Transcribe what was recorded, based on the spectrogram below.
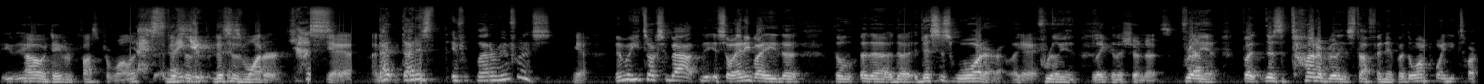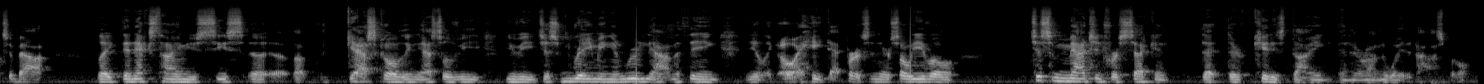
you- Oh, David Foster Wallace. Yes, this thank is you. this is water. yes. Yeah, yeah. That that is inf- ladder of influence. Yeah. Remember he talks about so anybody the the the, the this is water like Yeah. brilliant. Link in the show notes. brilliant. But there's a ton of brilliant stuff in it. But the one point he talks about like the next time you see uh, a, a gas clothing SLV UV just raiming and rooting out in the thing and you're like oh I hate that person. They're so evil. Just imagine for a second that their kid is dying and they're on the way to the hospital,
